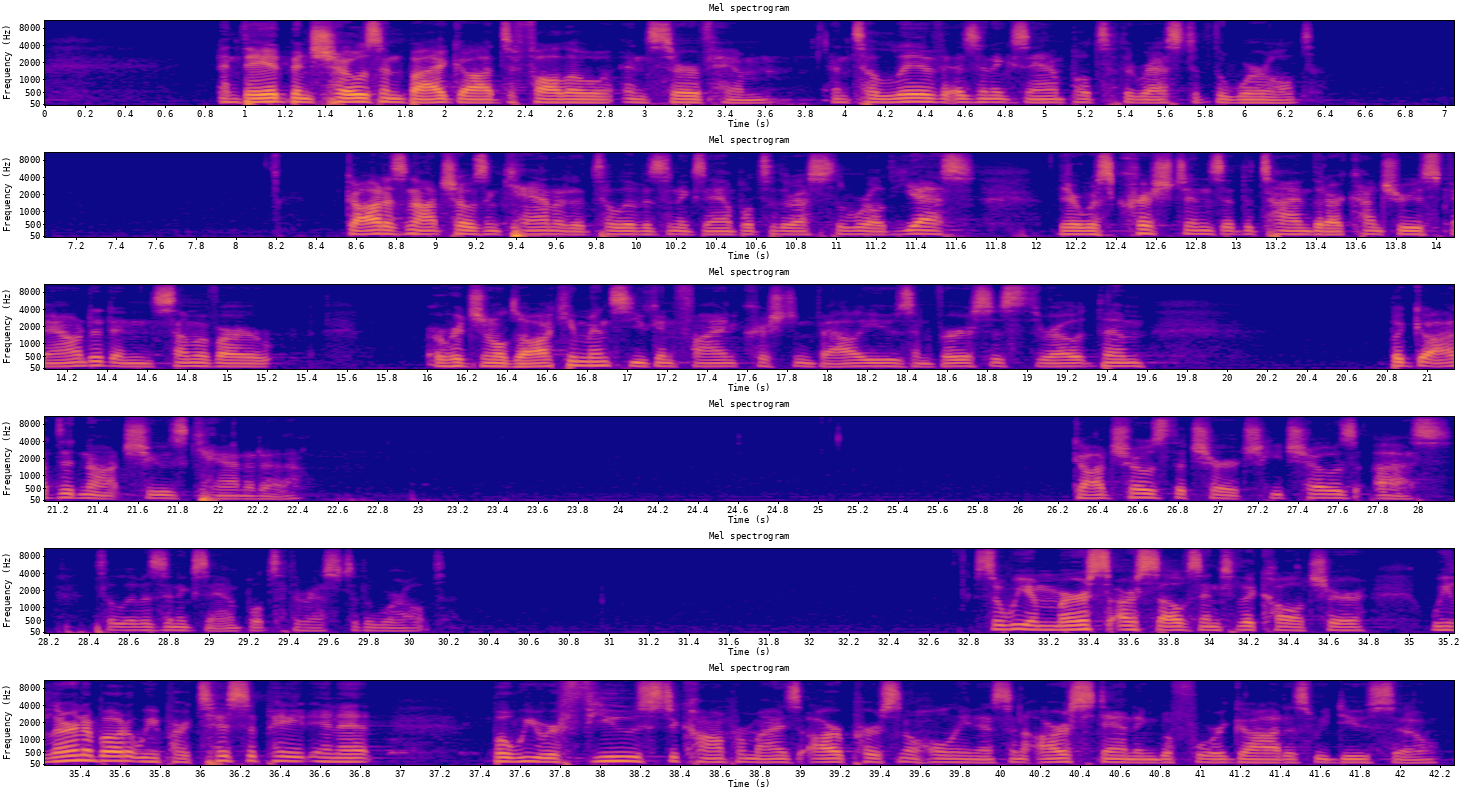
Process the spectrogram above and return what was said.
And they had been chosen by God to follow and serve Him and to live as an example to the rest of the world. God has not chosen Canada to live as an example to the rest of the world. Yes, there was Christians at the time that our country was founded, and in some of our original documents, you can find Christian values and verses throughout them. But God did not choose Canada. God chose the church. He chose us to live as an example to the rest of the world. So we immerse ourselves into the culture, we learn about it, we participate in it, but we refuse to compromise our personal holiness and our standing before God as we do so.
